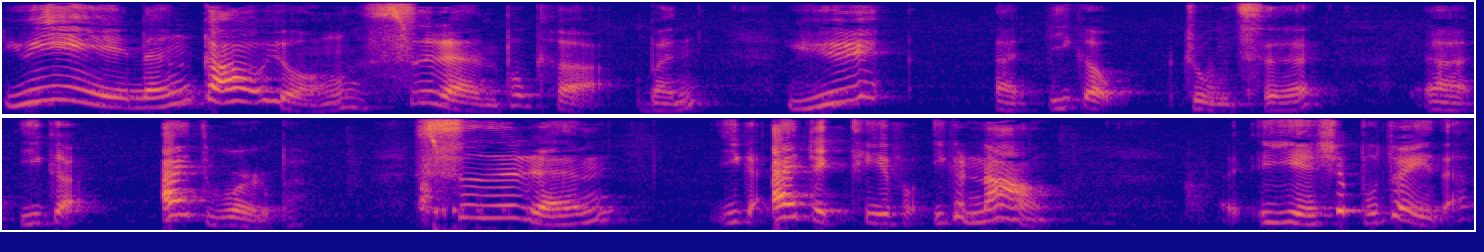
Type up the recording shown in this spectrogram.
余意能高咏，斯人不可闻。余，呃，一个主词，呃，一个 adverb，私人，一个 adjective，一个 noun，也是不对的，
